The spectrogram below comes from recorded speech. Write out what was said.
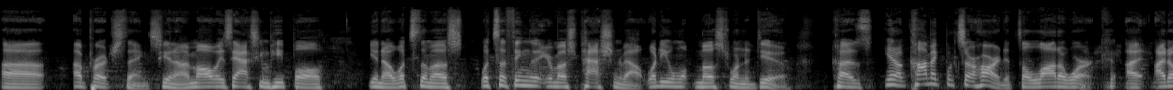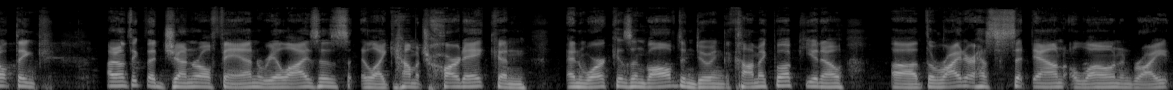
uh, approach things. You know, I'm always asking people, you know, what's the most what's the thing that you're most passionate about? What do you want, most want to do? Because you know, comic books are hard. It's a lot of work. I I don't think I don't think the general fan realizes like how much heartache and and work is involved in doing a comic book. You know, uh, the writer has to sit down alone and write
